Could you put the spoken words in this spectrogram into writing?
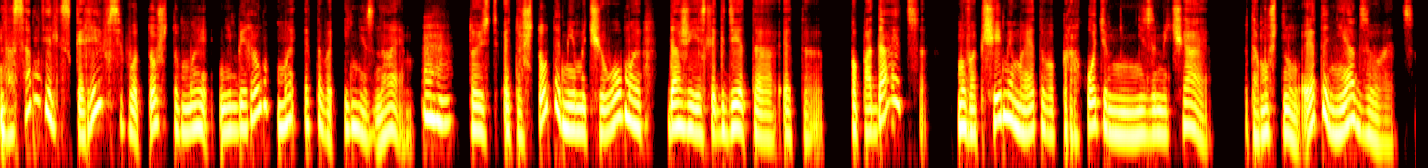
На самом деле, скорее всего, то, что мы не берем, мы этого и не знаем. Мгм. То есть это что-то, мимо чего мы, даже если где-то это попадается, мы вообще мимо этого проходим, не замечая. Потому что, ну, это не отзывается.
